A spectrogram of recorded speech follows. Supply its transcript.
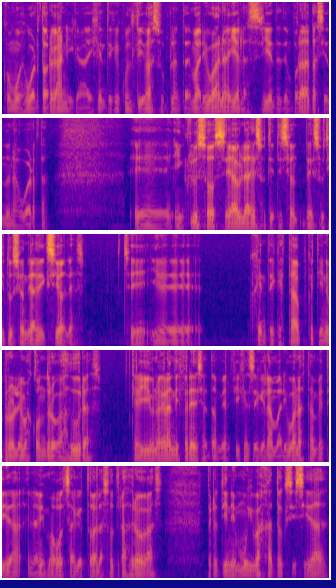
como es huerta orgánica. Hay gente que cultiva su planta de marihuana y a la siguiente temporada está haciendo una huerta. Eh, incluso se habla de sustitución de, sustitución de adicciones ¿sí? y de gente que, está, que tiene problemas con drogas duras, que hay una gran diferencia también. Fíjense que la marihuana está metida en la misma bolsa que todas las otras drogas, pero tiene muy baja toxicidad.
